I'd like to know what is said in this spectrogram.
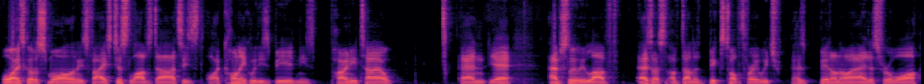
Always got a smile on his face, just loves darts. He's iconic with his beard and his ponytail. And yeah, absolutely loved. As I've done a Bix top three, which has been on hiatus for a while.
